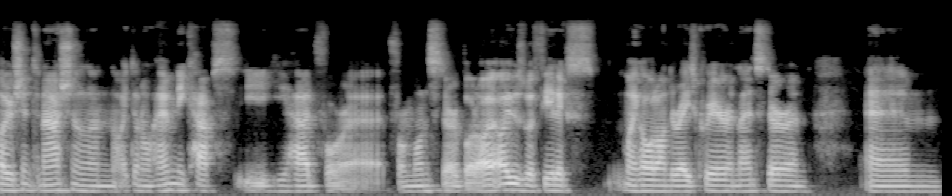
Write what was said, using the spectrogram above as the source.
Irish international, and I don't know how many caps he, he had for uh, for Munster. But I, I was with Felix my whole underage career in Leinster, and um,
